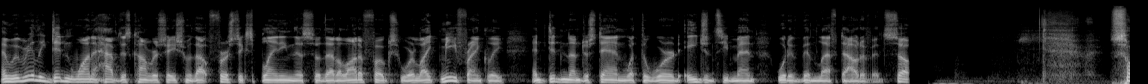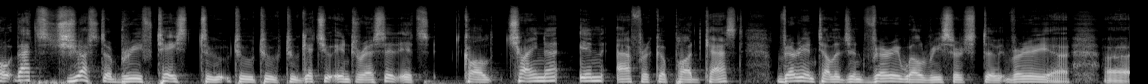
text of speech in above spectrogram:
And we really didn't want to have this conversation without first explaining this so that a lot of folks who are like me, frankly, and didn't understand what the word agency meant would have been left out of it. So. So that's just a brief taste to, to, to, to get you interested. It's called China in Africa podcast. Very intelligent, very well researched, uh, very uh, uh,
